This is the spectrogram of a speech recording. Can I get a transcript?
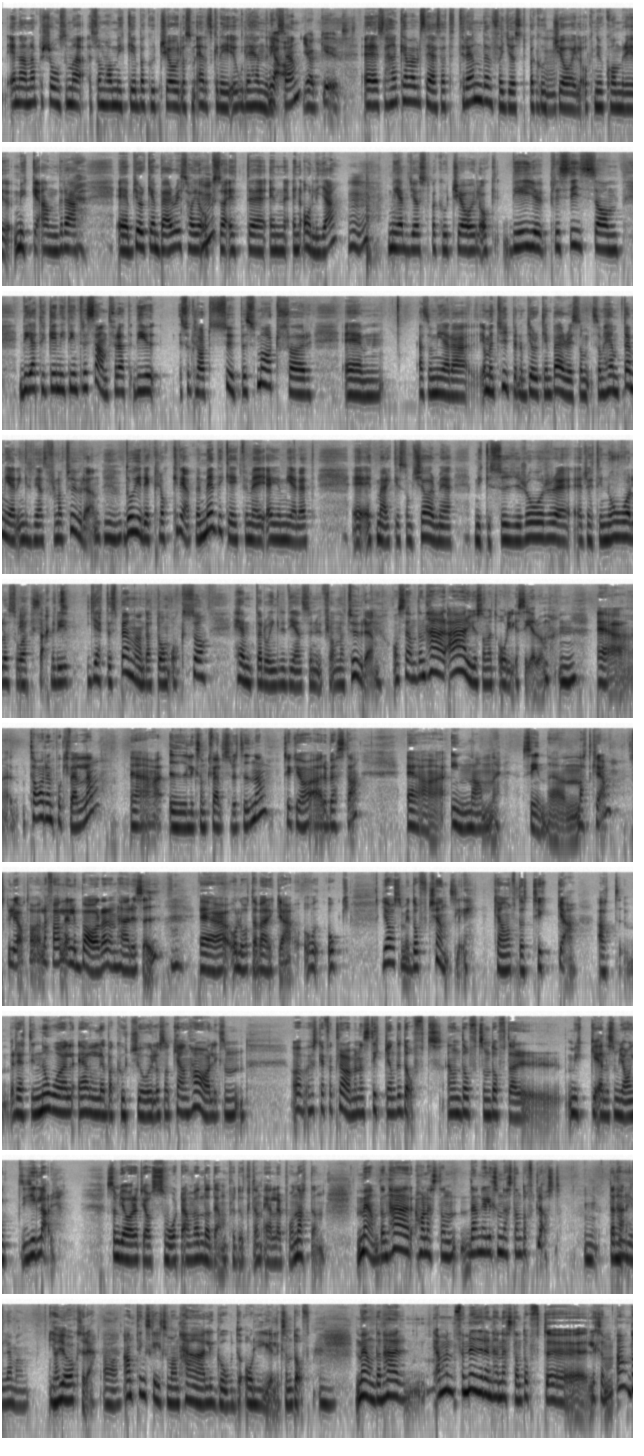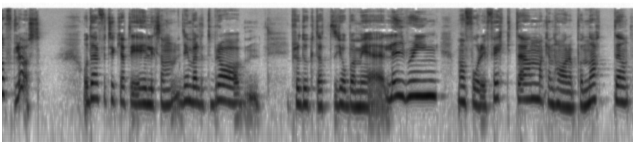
en annan person som har, som har mycket Bakuchi oil och som älskar det är Ole Henriksen. Ja, ja gud. Eh, Så han kan man väl säga så att trenden för just Bakuchi Mhm. Oil och nu kommer det ju mycket andra. Eh, Björken Berries har ju Mm. också ett, eh, en, en olja med just Bakuchi Oil och det är ju precis som, det jag tycker är lite intressant för att det är ju såklart supersmart för ehm, Alltså mera, ja men typen av Björkenberry som, som hämtar mer ingredienser från naturen. Mm. Då är det klockrent. Men Medicate för mig är ju mer ett, eh, ett märke som kör med mycket syror, eh, retinol och så. Exakt. Men det är jättespännande att de också hämtar då ingredienser nu från naturen. Och sen den här är ju som ett oljeserum. Eh, ta den på kvällen eh, i liksom kvällsrutinen tycker jag är det bästa. Eh, innan sin eh, nattkräm skulle jag ta i alla fall. Eller bara den här i sig. Eh, och låta verka. Och, och jag som är doftkänslig kan ofta tycka att retinol eller bakuchi oil och så kan ha liksom hur ska jag förklara, men en stickande doft. En doft som doftar mycket eller som jag inte gillar. Som gör att jag har svårt att använda den produkten eller på natten. Men den här har nästan, den är liksom nästan doftlöst. den Det här. gillar man. Jag gör också det. Ja. Antingen ska det liksom vara en härlig, god olje, liksom doft. Men den här, ja men för mig är den här nästan doft, eh, liksom, ja, doftlös. Och därför tycker jag att det är, liksom, det är en väldigt bra mm, produkt att jobba med layering. Man får effekten, man kan ha den på natten.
